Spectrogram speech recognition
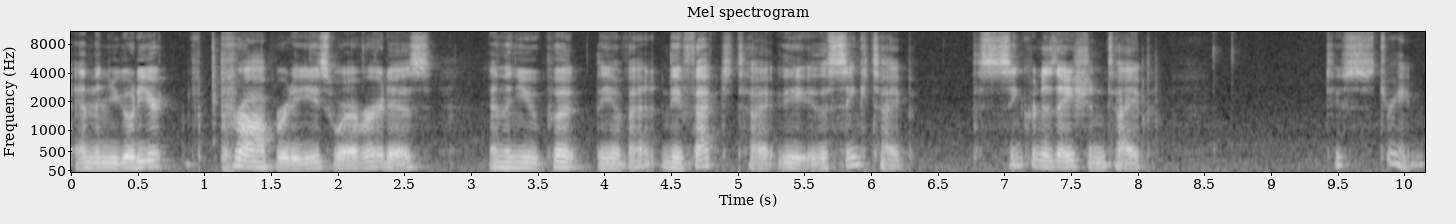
and then you go to your properties wherever it is, and then you put the event, the effect type, the the sync type, the synchronization type to stream.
